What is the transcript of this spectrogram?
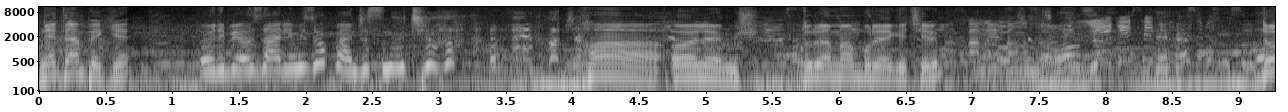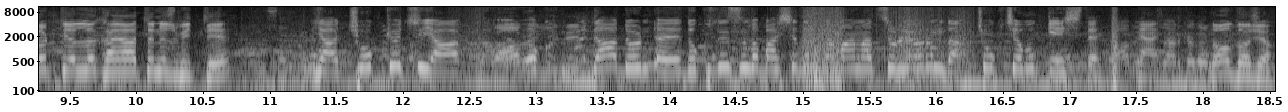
Neden peki? Öyle bir özelliğimiz yok bence sınıfçı. Ha öyleymiş. Dur hemen buraya geçelim. 4 yıllık hayatınız bitti. Ya çok kötü ya. Ok- Daha 9. sınıfa başladığım zaman hatırlıyorum da çok çabuk geçti. Yani. Ne oldu hocam?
